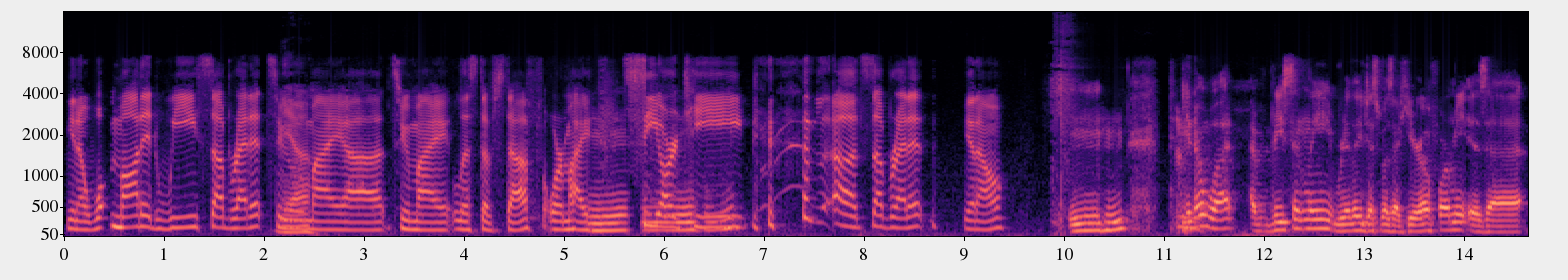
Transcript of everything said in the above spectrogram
you know, modded we subreddit to yeah. my uh, to my list of stuff or my mm-hmm. CRT uh, subreddit. You know, Mm-hmm. You know what? I recently really just was a hero for me is uh,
